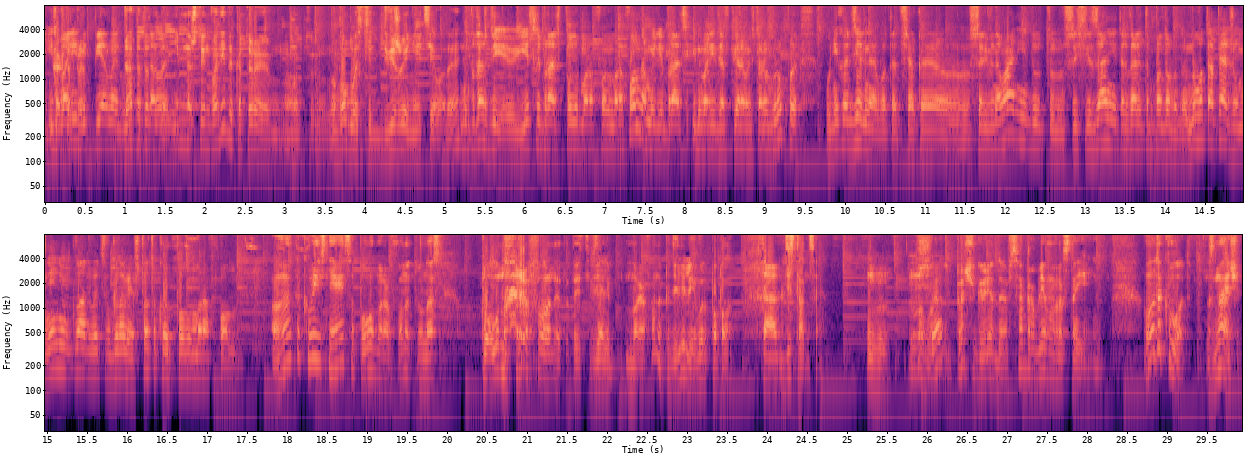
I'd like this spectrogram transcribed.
инвалиды про- первой да, группы, да, да, да, второй да. группы. Именно что инвалиды, которые вот, в области движения тела, да? Ну подожди, если брать полумарафон марафоном или брать инвалидов первой и второй группы, у них отдельное вот это всякое э, соревнования идут, э, состязания и так далее и тому подобное. Ну вот опять же, у меня не укладывается в голове, что такое полумарафон. А, как выясняется, полумарафон это у нас полумарафон. Это, то есть взяли марафон и поделили его пополам. Так. Дистанция. Ну Всё? вот, проще говоря, да, вся проблема в расстоянии. Ну так вот, значит,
